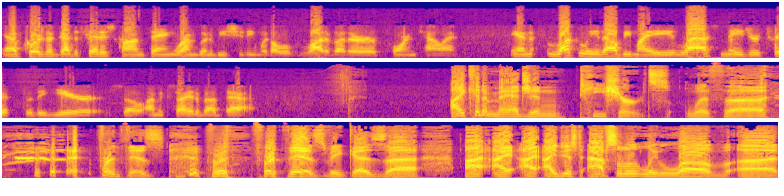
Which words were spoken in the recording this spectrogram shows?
And of course, I've got the Fetish Con thing where I'm going to be shooting with a lot of other porn talent. And luckily, that'll be my last major trip for the year. So I'm excited about that. I can imagine T-shirts with uh, for this for for this because uh, I, I I just absolutely love uh,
